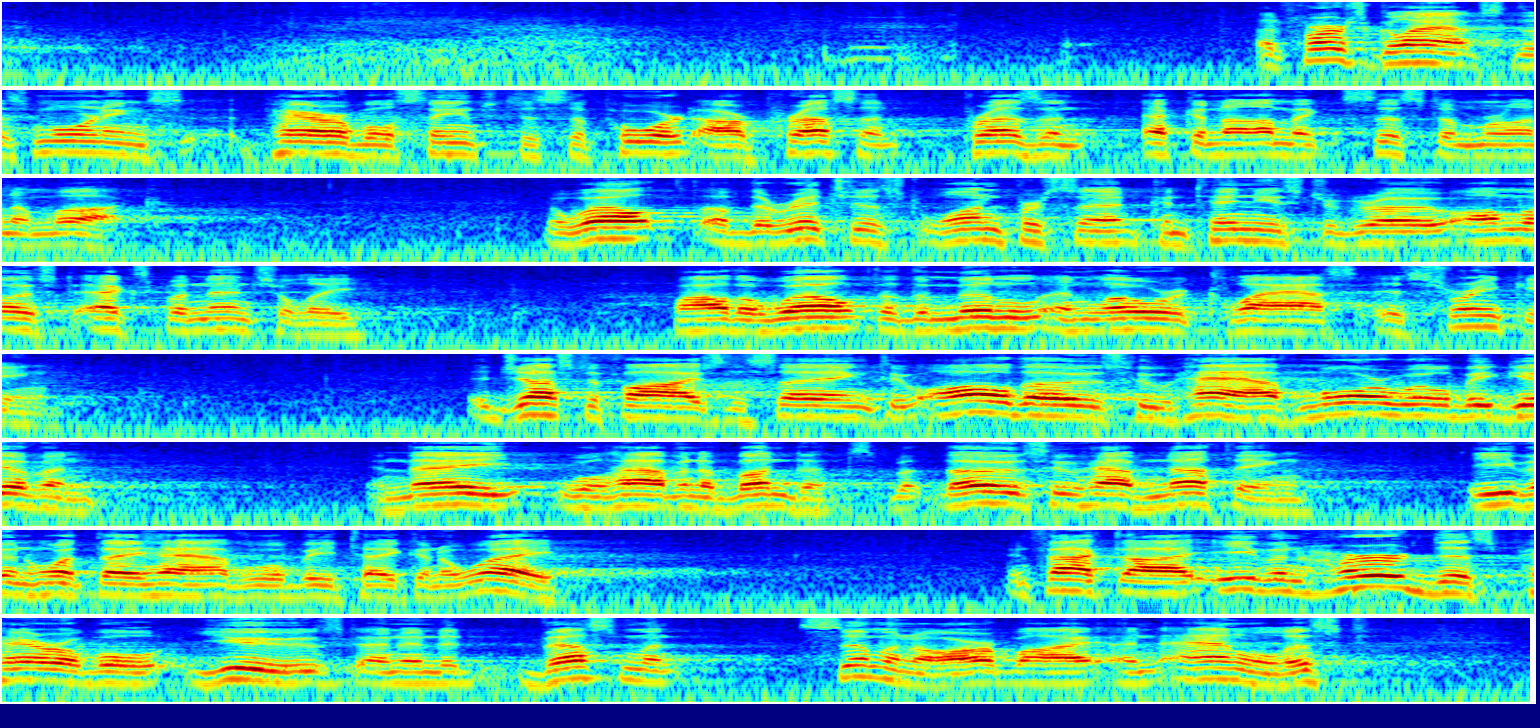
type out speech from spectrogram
At first glance, this morning's parable seems to support our present, present economic system run amok. The wealth of the richest 1% continues to grow almost exponentially, while the wealth of the middle and lower class is shrinking. It justifies the saying, To all those who have, more will be given, and they will have an abundance. But those who have nothing, even what they have, will be taken away. In fact, I even heard this parable used in an investment seminar by an analyst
